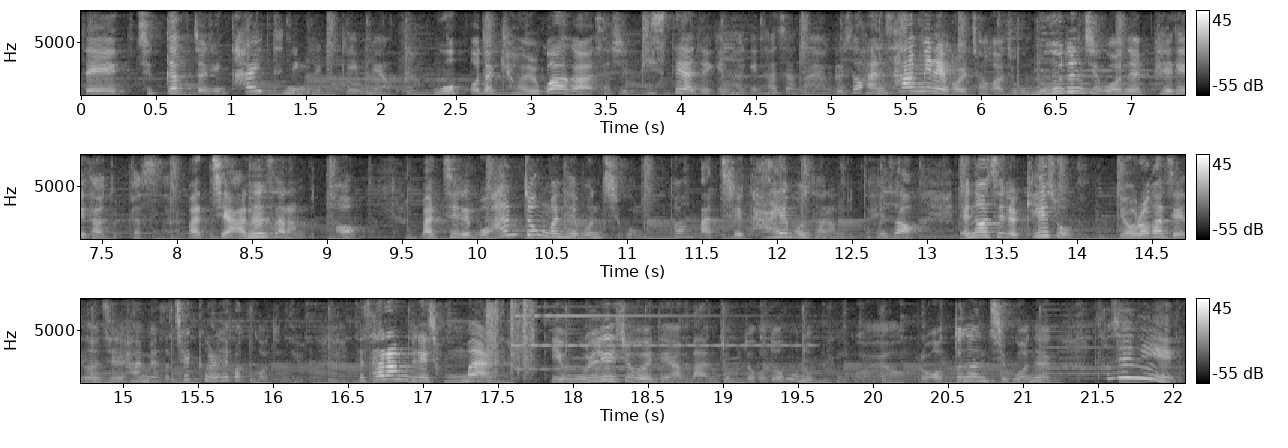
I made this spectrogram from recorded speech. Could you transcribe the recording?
때 즉각적인 tightening 느낌이에요. 무엇보다 결과가 사실 비슷해야 되긴 하긴 하잖아요. 그래서 한 3일에 걸쳐가지고 모든 직원을 bed에 다 눕혔어요. 맞지 않은 사람부터. 마취를 뭐 한쪽만 해본 직원부터 마취를 다 해본 사람부터 해서 에너지를 계속 여러 가지 에너지를 하면서 체크를 해봤거든요 근데 사람들이 정말 이 올리지오에 대한 만족도가 너무 높은 거예요 그리고 어떤 한 직원은 선생님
